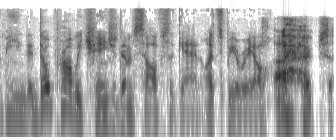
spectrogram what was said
I mean, they'll probably change it themselves again. Let's be real. I hope so.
